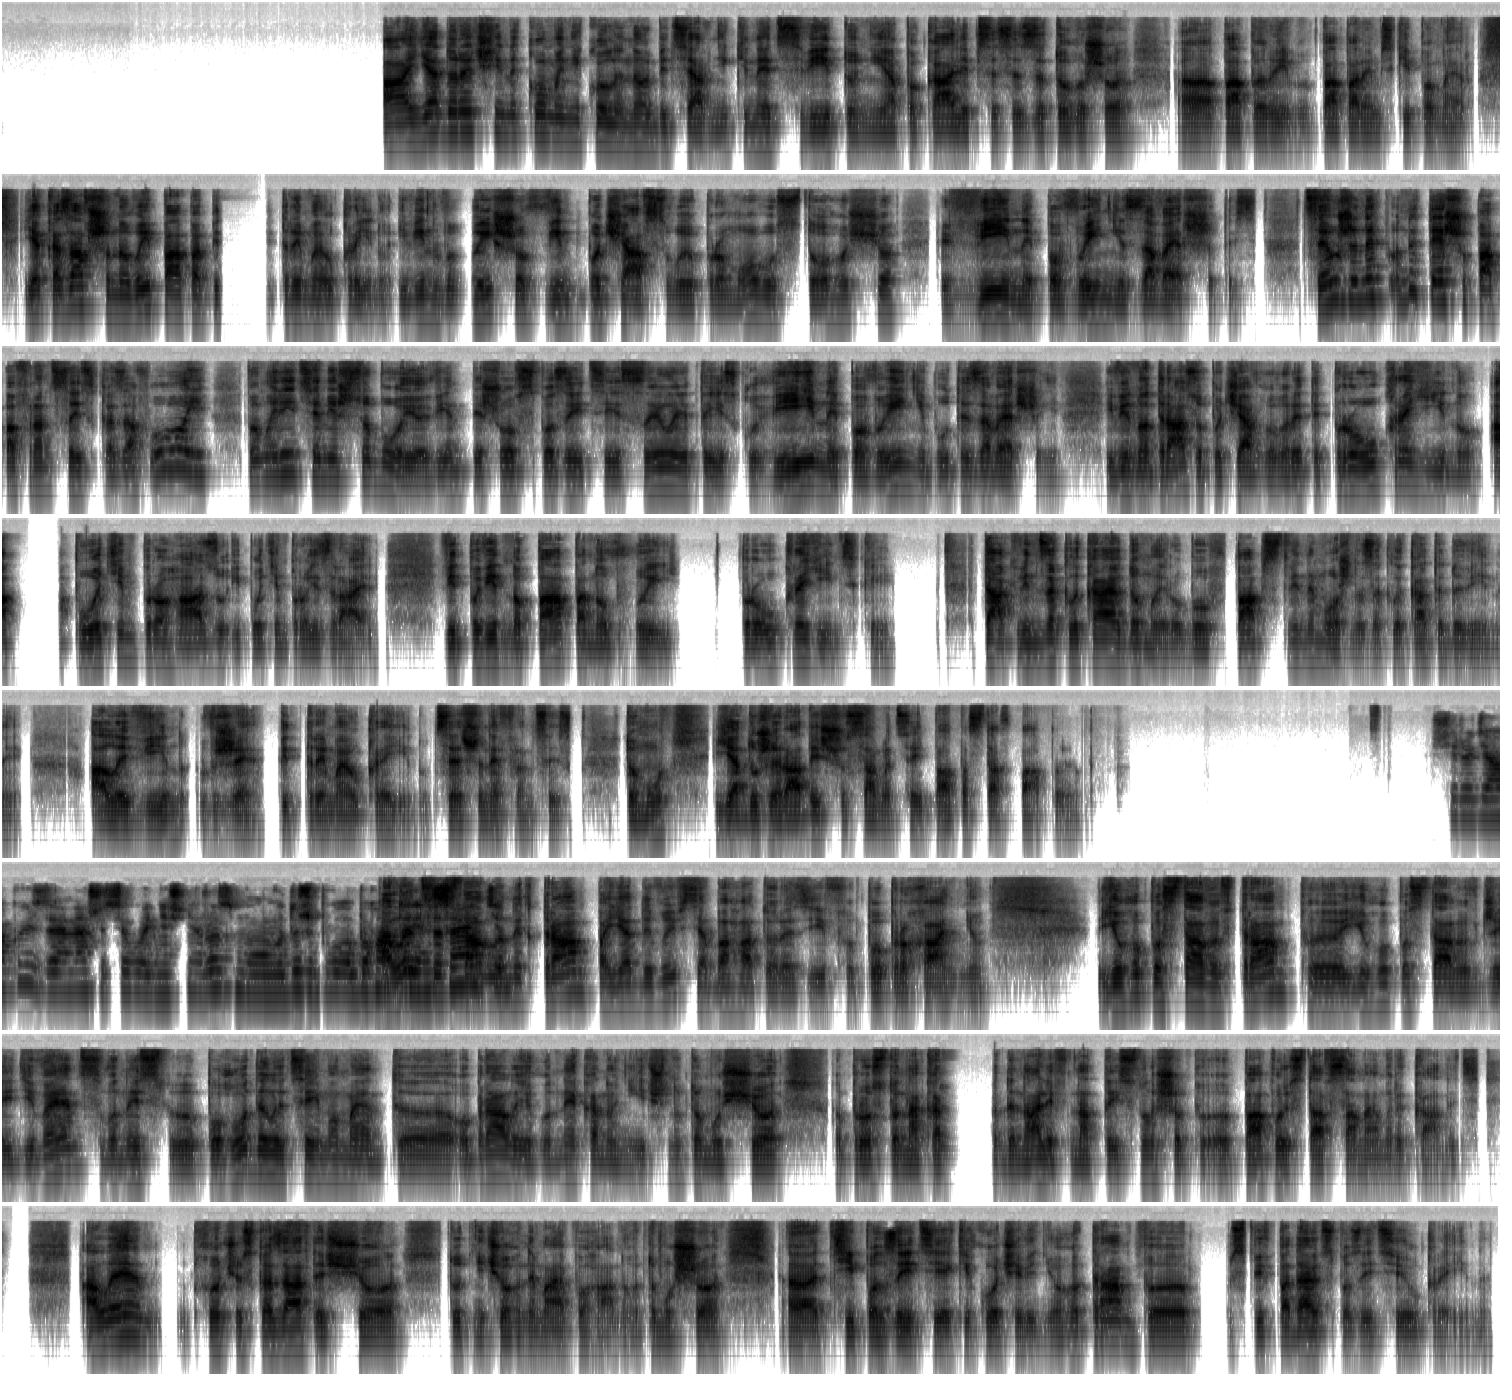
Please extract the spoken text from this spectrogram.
А я, до речі, нікому ніколи не обіцяв ні кінець світу, ні апокаліпсис із-за того, що е, папа, Рим, папа Римський помер. Я казав, що новий папа підтримує Україну. І він вийшов, він почав свою промову з того, що війни повинні завершитись. Це вже не, не те, що папа Франциск сказав: ой, помиріться між собою. Він пішов з позиції сили і тиску. Війни повинні бути завершені. І він одразу почав говорити про Україну, а потім про Газу і потім про Ізраїль. Відповідно, папа новий, проукраїнський. Так, він закликає до миру, бо в папстві не можна закликати до війни. Але він вже підтримує Україну. Це ще не Франциск. Тому я дуже радий, що саме цей папа став папою. Щиро дякую за нашу сьогоднішню розмову. Дуже було багато Але це інсайтів. ставленик Трампа, я дивився багато разів по проханню. Його поставив Трамп, е, його поставив Джей Ді Венс, вони погодили цей момент, е, обрали його не канонічно, тому що просто на кардиналів натиснули, щоб е, папою став саме американець. Але хочу сказати, що тут нічого немає поганого, тому що е, ті позиції, які хоче від нього Трамп, е, співпадають з позицією України.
